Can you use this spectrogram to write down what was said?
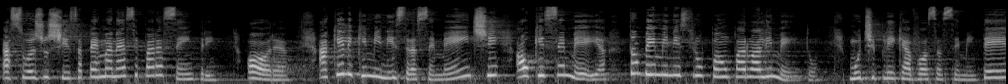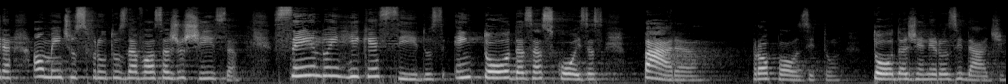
a sua justiça permanece para sempre. Ora, aquele que ministra a semente ao que semeia, também ministra o pão para o alimento. Multiplique a vossa sementeira, aumente os frutos da vossa justiça, sendo enriquecidos em todas as coisas para propósito, toda generosidade,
